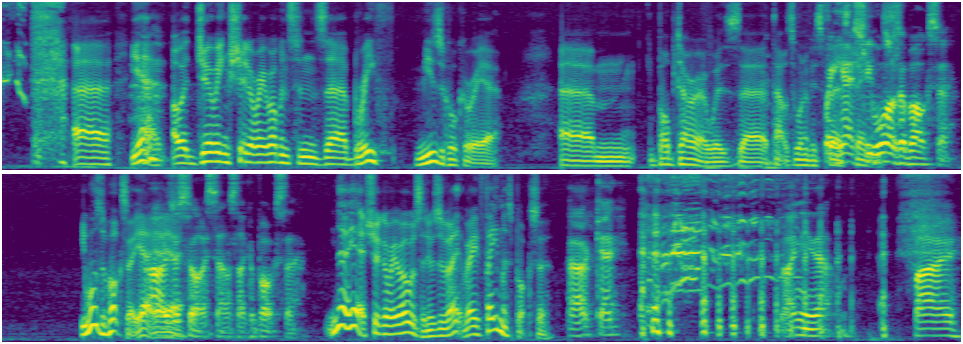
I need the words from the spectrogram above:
uh, yeah, oh, during Sugar Ray Robinson's uh, brief musical career, um, Bob Dorough was uh, that was one of his Wait, first. he actually things. was a boxer. He was a boxer. Yeah, Oh, yeah, I yeah. just thought it sounds like a boxer. No, yeah, Sugar Ray Robinson. He was a very, very famous boxer. Okay. I knew that. Bye.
